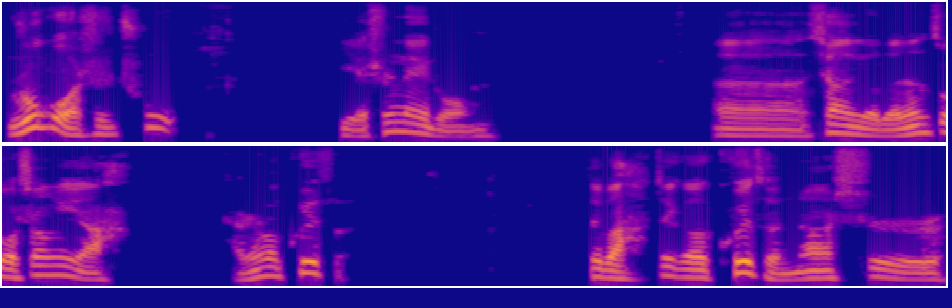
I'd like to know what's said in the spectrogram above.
如果是出，也是那种，呃，像有的人做生意啊，产生了亏损。对吧？这个亏损呢是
